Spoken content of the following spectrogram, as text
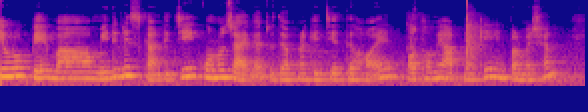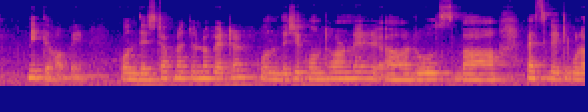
ইউরোপে বা মিডিল ইস্ট কান্ট্রি যে কোনো জায়গায় যদি আপনাকে যেতে হয়, প্রথমে আপনাকে ইনফরমেশান নিতে হবে। কোন দেশটা আপনার জন্য বেটার কোন দেশে কোন ধরনের রুলস বা ফ্যাসিলিটিগুলো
